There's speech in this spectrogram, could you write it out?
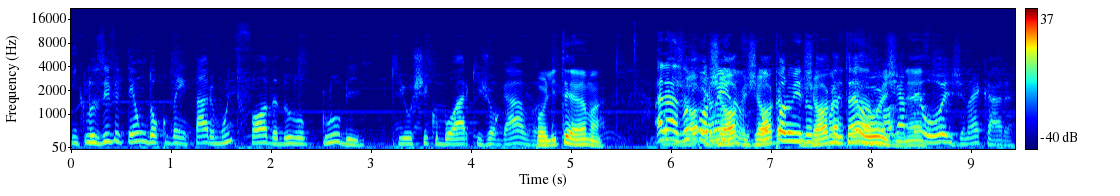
Inclusive tem um documentário muito foda do clube que o Chico Buarque jogava. Politeama. Aliás, vamos Joga- pôr o hino. joga- o hino do joga até Politeama. hoje. Joga né? até hoje, né, cara?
